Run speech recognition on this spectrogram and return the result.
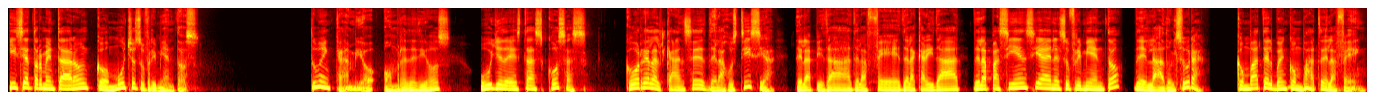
y se atormentaron con muchos sufrimientos. Tú, en cambio, hombre de Dios, huye de estas cosas, corre al alcance de la justicia, de la piedad, de la fe, de la caridad, de la paciencia en el sufrimiento, de la dulzura. Combate el buen combate de la fe.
